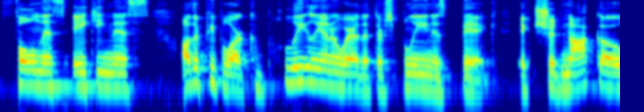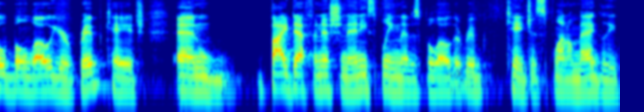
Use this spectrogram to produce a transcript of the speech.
fullness, achiness. Other people are completely unaware that their spleen is big. It should not go below your rib cage, and by definition, any spleen that is below the rib cage is splenomegaly.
